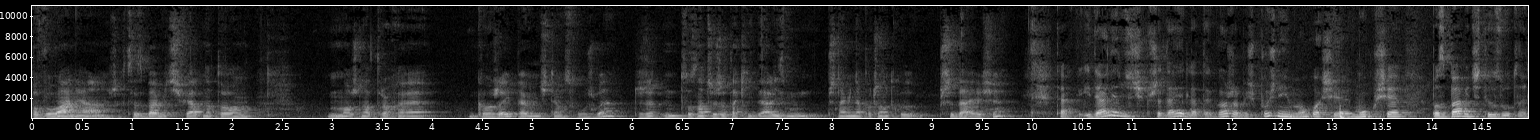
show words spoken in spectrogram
powołania, że chce zbawić świat, no to można trochę gorzej pełnić tę służbę? Że, to znaczy, że taki idealizm przynajmniej na początku przydaje się? Tak, idealizm się przydaje dlatego, żebyś później mogła się, mógł się pozbawić tych złudzeń.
